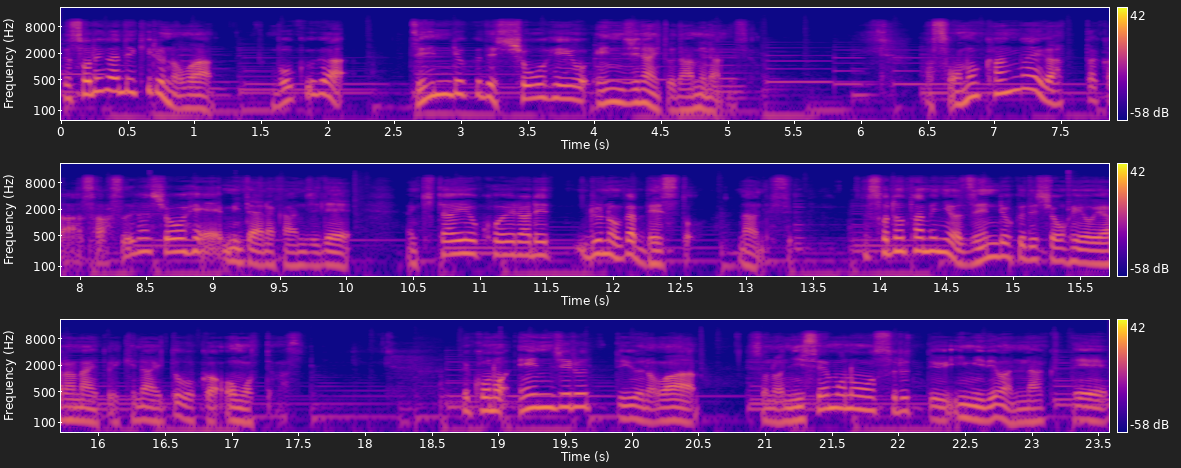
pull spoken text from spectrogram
でそれができるのは、僕が全力で翔平を演じないとダメなんですよ。その考えがあったか、さすが翔平みたいな感じで、期待を超えられるのがベストなんですよ。そのためには全力で翔平をやらないといけないと僕は思ってます。でこの演じるっていうのは、その偽物をするっていう意味ではなくて、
